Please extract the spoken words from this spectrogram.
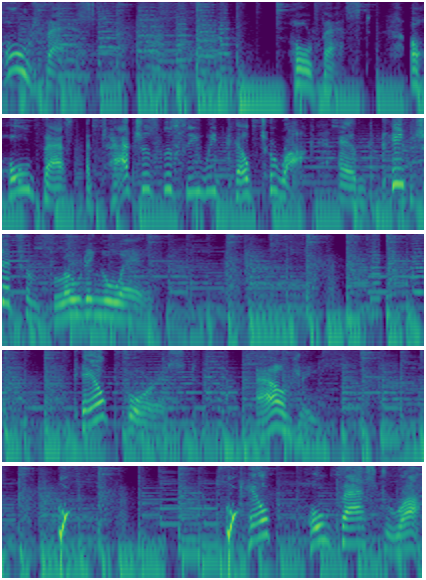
Hold fast. Hold fast. A holdfast attaches the seaweed kelp to rock and keeps it from floating away. Kelp forest. Algae. Kelp holdfast rock.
